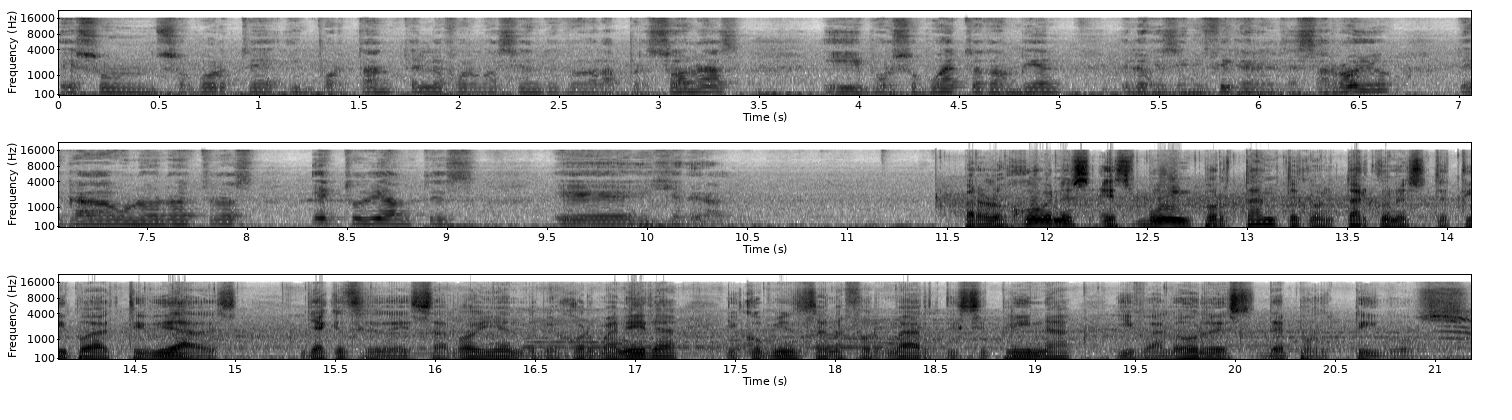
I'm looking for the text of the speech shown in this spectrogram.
es un soporte importante en la formación de todas las personas y por supuesto también en lo que significa en el desarrollo de cada uno de nuestros estudiantes eh, en general. Para los jóvenes es muy importante contar con este tipo de actividades, ya que se desarrollan de mejor manera y comienzan a formar disciplina y valores deportivos.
